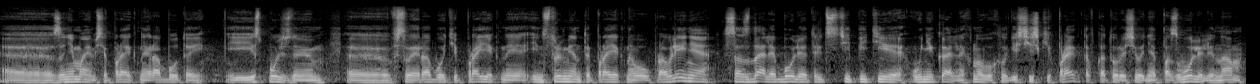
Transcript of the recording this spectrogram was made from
э, занимаемся проектной работой и используем э, в своей работе проектные инструменты проектного управления. Создали более 35 уникальных новых логистических проектов, которые сегодня позволили нам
